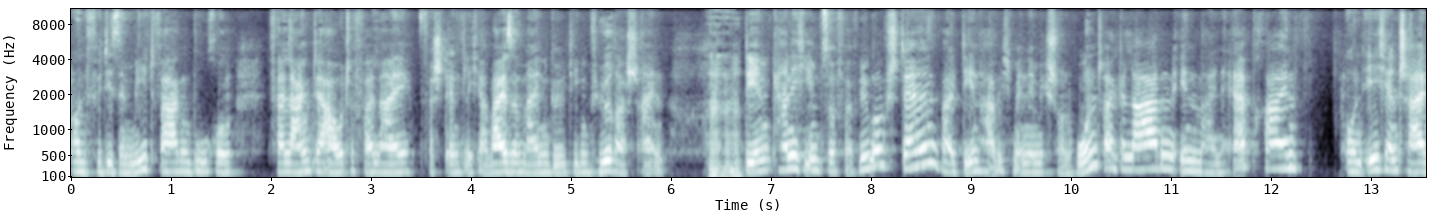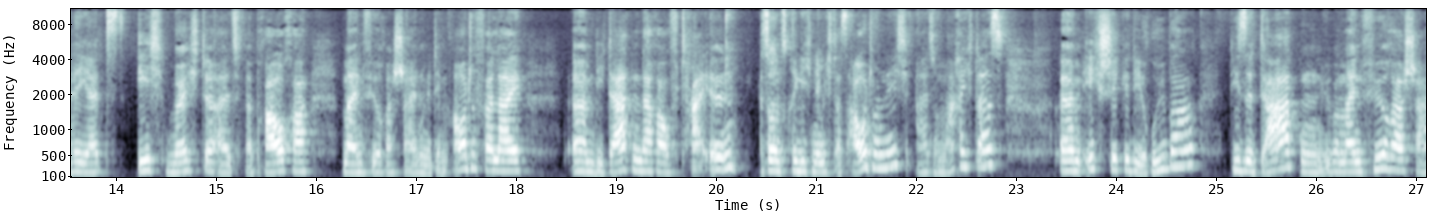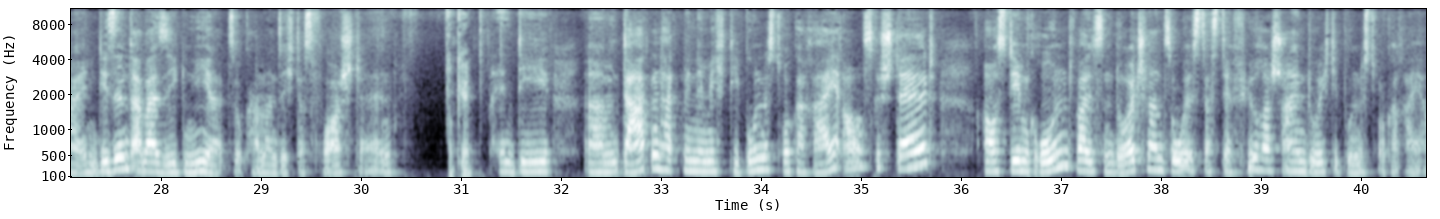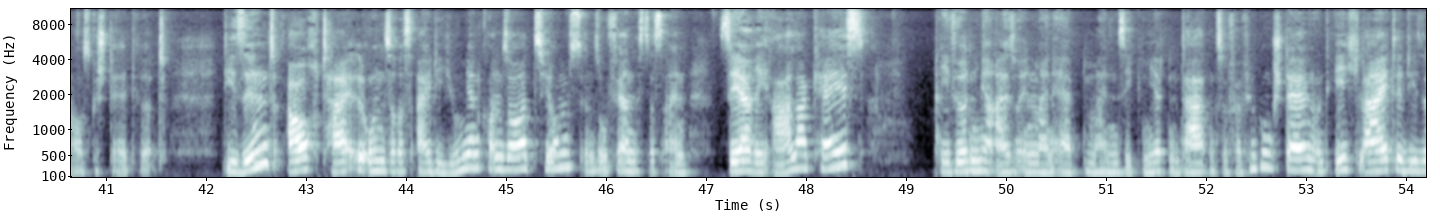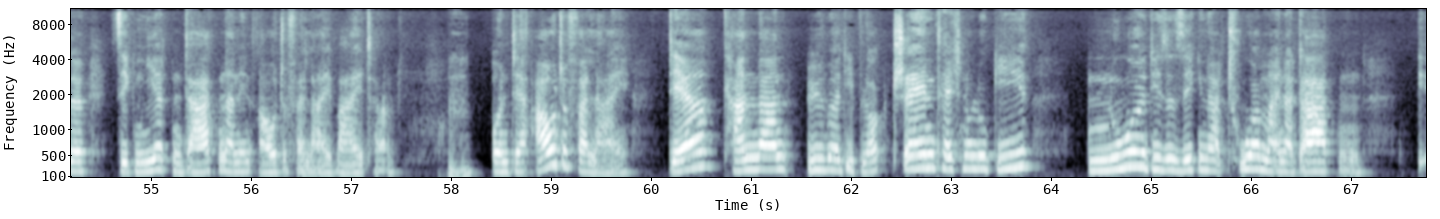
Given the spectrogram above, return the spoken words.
Und für diese Mietwagenbuchung verlangt der Autoverleih verständlicherweise meinen gültigen Führerschein. Mhm. Den kann ich ihm zur Verfügung stellen, weil den habe ich mir nämlich schon runtergeladen in meine App rein. Und ich entscheide jetzt, ich möchte als Verbraucher meinen Führerschein mit dem Autoverleih ähm, die Daten darauf teilen. Sonst kriege ich nämlich das Auto nicht, also mache ich das. Ähm, ich schicke die rüber. Diese Daten über meinen Führerschein, die sind aber signiert, so kann man sich das vorstellen. Okay. Die ähm, Daten hat mir nämlich die Bundesdruckerei ausgestellt. Aus dem Grund, weil es in Deutschland so ist, dass der Führerschein durch die Bundesdruckerei ausgestellt wird. Die sind auch Teil unseres ID-Union-Konsortiums. Insofern ist das ein sehr realer Case. Die würden mir also in meine App meinen signierten Daten zur Verfügung stellen und ich leite diese signierten Daten an den Autoverleih weiter. Mhm. Und der Autoverleih, der kann dann über die Blockchain-Technologie nur diese Signatur meiner Daten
